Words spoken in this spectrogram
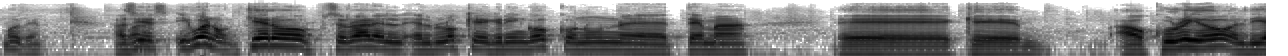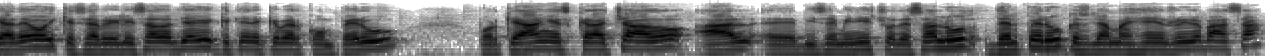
Muy bien. Así es. Y bueno, quiero cerrar el, el bloque gringo con un eh, tema eh, que ha ocurrido el día de hoy, que se ha realizado el día de hoy, que tiene que ver con Perú, porque han escrachado al eh, viceministro de Salud del Perú, que se llama Henry Rebasa.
